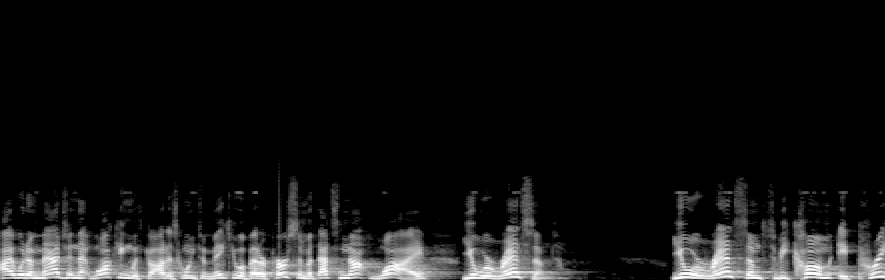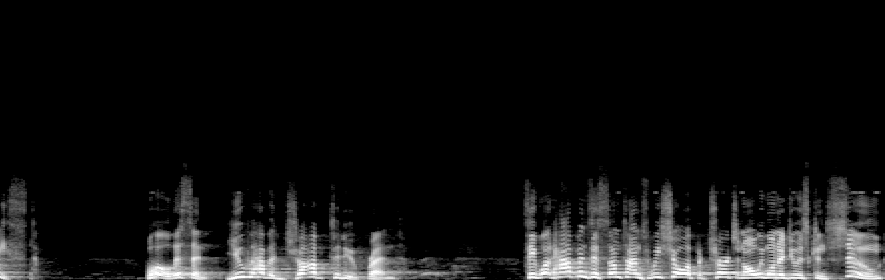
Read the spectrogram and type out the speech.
I would imagine that walking with God is going to make you a better person, but that's not why you were ransomed. You were ransomed to become a priest. Whoa, listen, you have a job to do, friend. See, what happens is sometimes we show up at church and all we want to do is consume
